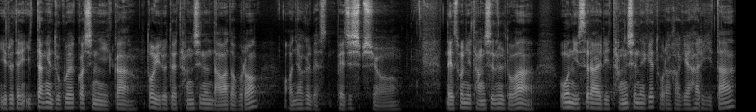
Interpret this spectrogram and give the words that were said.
이르되 이 땅에 누구의 것이니까 또 이르되 당신은 나와 더불어 언약을 맺으십시오. 내 손이 당신을 도와 온 이스라엘이 당신에게 돌아가게 하리이다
